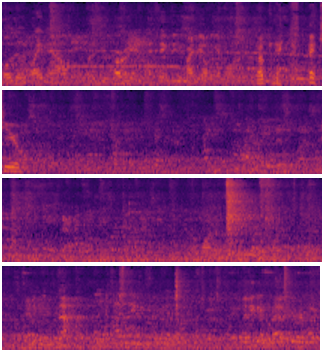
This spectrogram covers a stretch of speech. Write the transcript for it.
closing it right now, but if you hurry, I think that you might be able to get more. Okay. Thank you. I've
